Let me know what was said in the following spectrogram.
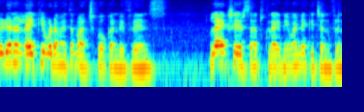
వీడియోని లైక్ ఇవ్వడం అయితే మర్చిపోకండి ఫ్రెండ్స్ లైక్ షేర్ సబ్స్క్రైబ్ ఇవన్నీ కిచెన్ ఫ్రెండ్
